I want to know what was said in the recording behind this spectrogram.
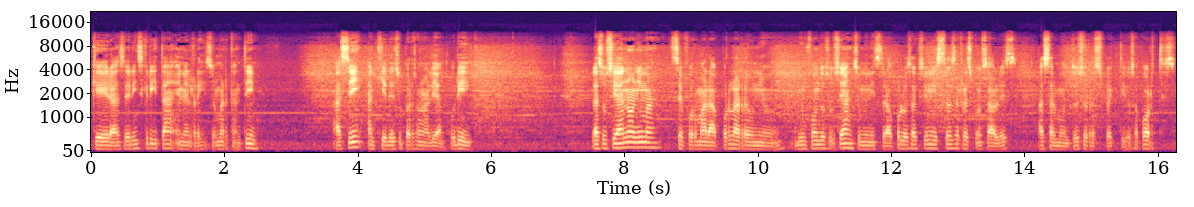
que deberá ser inscrita en el registro mercantil. Así adquiere su personalidad jurídica. La sociedad anónima se formará por la reunión de un fondo social suministrado por los accionistas responsables hasta el monto de sus respectivos aportes.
